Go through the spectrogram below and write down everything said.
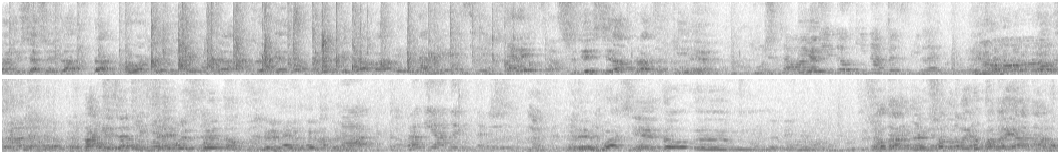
26 lat, tak, była kierownikiem kina, że wielkie, brawa. Tak jest, Teresa. 30 lat pracy w kinie. Puszczała Jest- mnie do kina bez biletu. No, proszę. Takie rzeczy dzisiaj wypłyną. Tak, i pan Janek też. E, Właśnie to ym, żona e, szanownego pana Jana,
